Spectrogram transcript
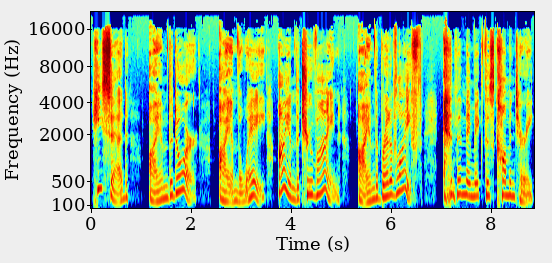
He said, I am the door, I am the way, I am the true vine, I am the bread of life. And then they make this commentary.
